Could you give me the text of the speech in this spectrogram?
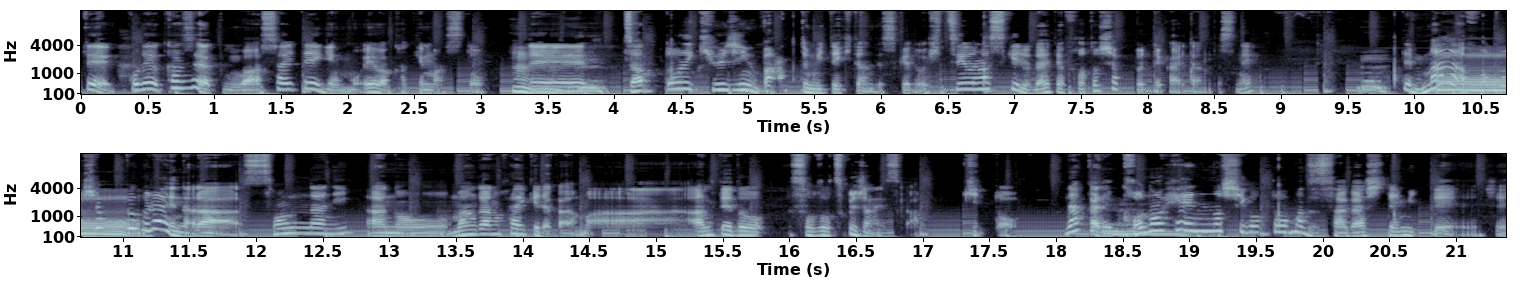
で、これ、和也くんは最低限もう絵は描けますと。うんでうん、ざっと俺求人バーッと見てきたんですけど、必要なスキル大体フォトショップって書いてあるんですね。うん。で、まあ、フォトショップぐらいなら、そんなに、あの、漫画の背景だから、まあ、ある程度想像つくじゃないですか。きっと。なんかね、うんこの辺の仕事をまず探してみて、えっ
